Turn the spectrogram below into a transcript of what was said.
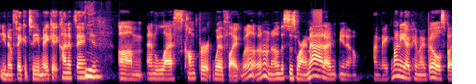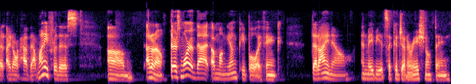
you know fake it till you make it kind of thing. Yeah. Um, and less comfort with like, well, I don't know, this is where I'm at. I'm, you know, I make money, I pay my bills, but I don't have that money for this. Um, I don't know. There's more of that among young people, I think, that I know, and maybe it's like a generational thing.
